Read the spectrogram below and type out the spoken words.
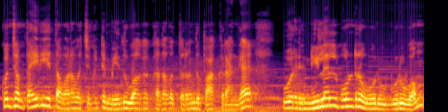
கொஞ்சம் தைரியத்தை வர வச்சுக்கிட்டு மெதுவாக கதவை திறந்து பார்க்குறாங்க ஒரு நிழல் போன்ற ஒரு உருவம்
